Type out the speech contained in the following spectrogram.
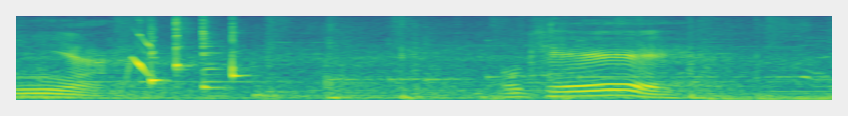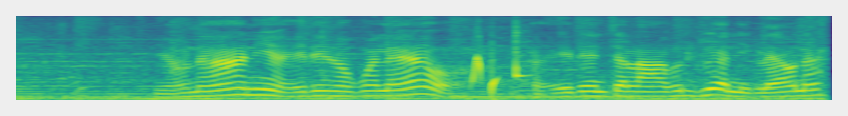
เนี่ยโอเค เดี๋ยวนะเนี่ยเอเดนออกมาแล้วแต่เอเดนจะลาเพื่อนๆอีกแล้วนะ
